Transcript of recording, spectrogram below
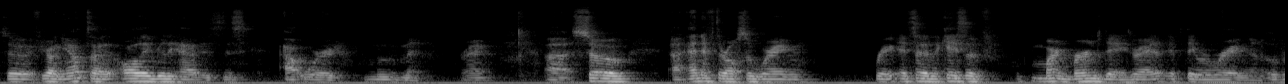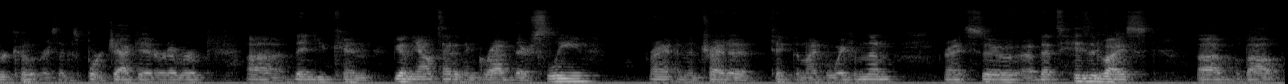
So if you're on the outside, all they really have is this outward movement, right? Uh, so, uh, and if they're also wearing, right, it's in the case of Martin Burns days, right? If they were wearing an overcoat, right, it's like a sport jacket or whatever, uh, then you can be on the outside and then grab their sleeve, right, and then try to take the knife away from them, right? So uh, that's his advice um, about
